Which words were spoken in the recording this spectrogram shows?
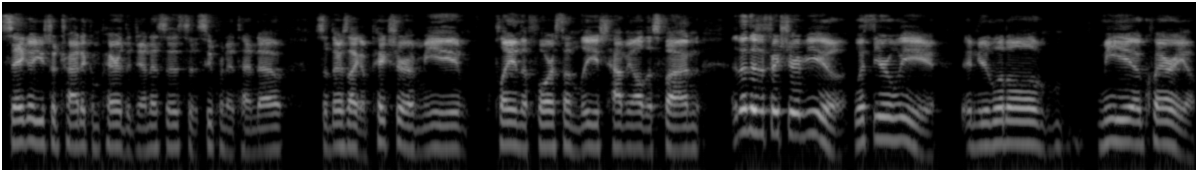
Sega used to try to compare the Genesis to the Super Nintendo. So there's like a picture of me playing the Force Unleashed, having all this fun, and then there's a picture of you with your Wii in your little me aquarium.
